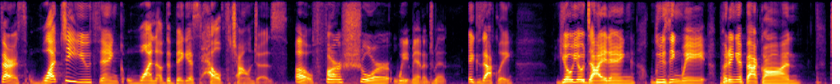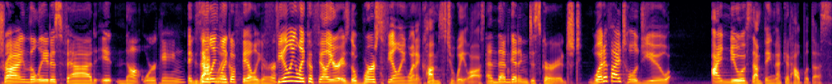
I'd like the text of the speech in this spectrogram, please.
Ferris, what do you think one of the biggest health challenges? Oh, for Are. sure, weight management. Exactly. Yo yo dieting, losing weight, putting it back on, Trying the latest fad, it not working. Exactly. Feeling like a failure. feeling like a failure is the worst feeling when it comes to weight loss. and then getting discouraged. What if I told you I knew of something that could help with this?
